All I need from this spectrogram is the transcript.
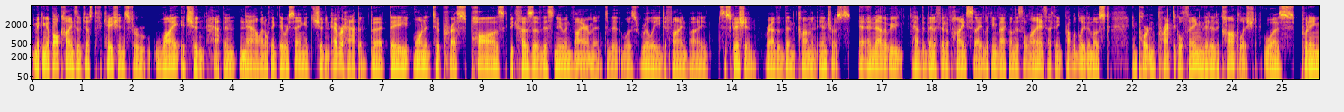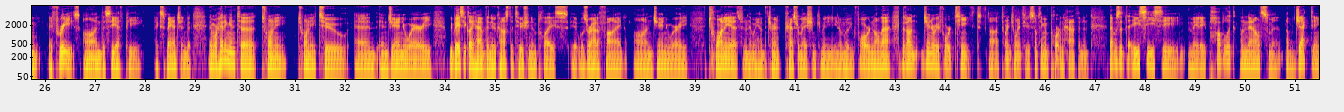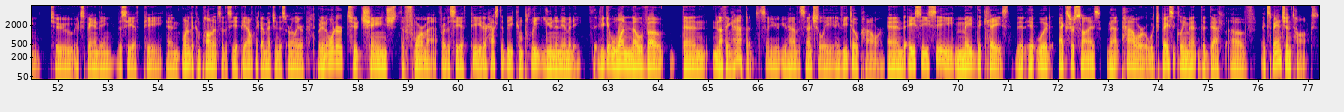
making up all kinds of justifications for why it shouldn't happen now. I don't think they were saying it shouldn't ever happen, but they wanted to press pause because of this new environment that was really defined by suspicion rather than common interests. And now that we have the benefit of hindsight, looking back on this alliance, I think probably the most important practical thing that it accomplished was putting a freeze on the CFP expansion. But then we're heading into 2022, and in January, we basically have the new constitution in place. It was ratified on January 20th, and then we have the tra- transformation committee, you know, moving forward and all that. But on January 14th, uh, 2022, something important happened, and that was that the ACC made a public announcement objecting to expanding the CFP. And one of the components of the CFP, I don't think I mentioned this earlier, but in order to change the format for the CFP, there has to be complete unanimity. If you get one no vote, then nothing happens. So you, you have essentially a veto power. And the ACC made the case that it would exercise that power, which basically meant the death of expansion talks.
